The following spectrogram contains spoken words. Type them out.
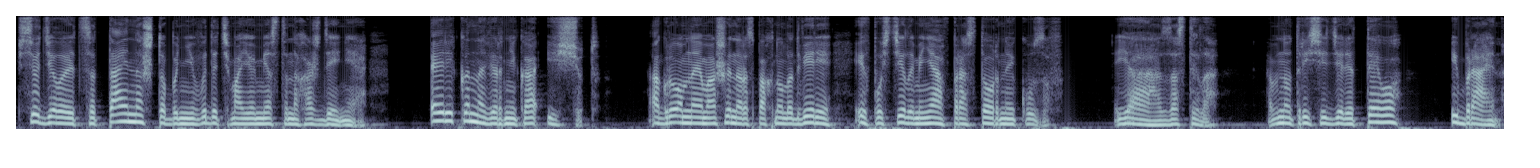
Все делается тайно, чтобы не выдать мое местонахождение. Эрика наверняка ищут. Огромная машина распахнула двери и впустила меня в просторный кузов. Я застыла. Внутри сидели Тео и Брайан.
